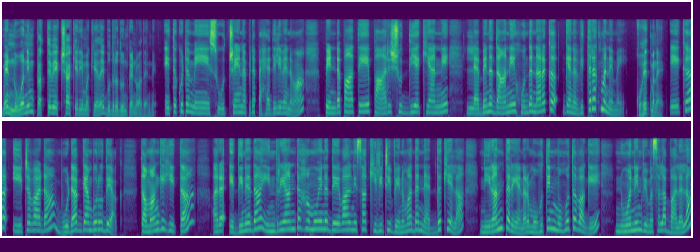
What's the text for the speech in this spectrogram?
මේ නුවණින් ප්‍රත්‍යවේක්ෂා කිරීම කියලායි බුදුරදුන් පෙන්වා දෙන්නේ. එතකොට මේ සූත්‍රයෙන් අපිට පැහැදිලි වෙනවා පිණ්ඩපාතේ පාරිශුද්ධිය කියන්නේ ලැබෙන දානේ හොඳ නරක ගැන විතරක්ම නෙමෙයි. කොහෙත්ම නැහැ. ඒක ඊට වඩා බුඩක් ගැඹුරු දෙයක්. තමන්ගේ හිත අර එදිනෙදා ඉන්ද්‍රියන්ට හමු වෙන දේවල් නිසා කිලිටි වෙනවද නැද්ද කියලා නිරන්තරයෙන් අර මොහොතින් මොහොත වගේ නුවණින් විමසලා බලලා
